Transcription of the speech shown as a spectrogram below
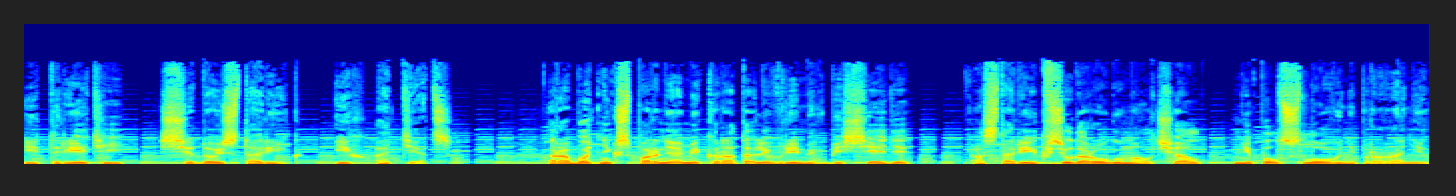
и третий седой старик, их отец Работник с парнями коротали время в беседе А старик всю дорогу молчал, ни полслова не проронил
